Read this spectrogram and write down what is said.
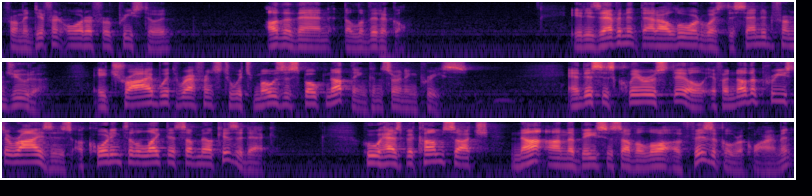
from a different order for priesthood other than the Levitical? it is evident that our Lord was descended from Judah, a tribe with reference to which Moses spoke nothing concerning priests. And this is clearer still if another priest arises according to the likeness of Melchizedek, who has become such not on the basis of a law of physical requirement,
